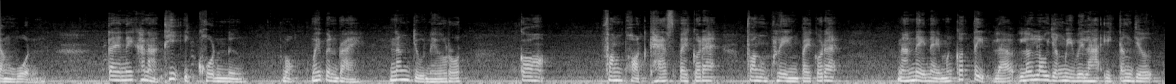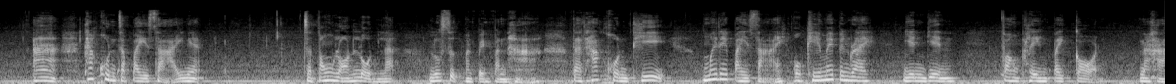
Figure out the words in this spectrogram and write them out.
กังวล แต่ในขณะที่อีกคนหนึ่งบอกไม่เป็นไร นั่งอยู่ในรถก็ ฟังพอดแคสต์ไปก็ได้ ฟังเพลงไปก็ได้นั้นไหนๆมันก็ติดแล้ว แล้วเรายังมีเวลาอีกตั้งเยอะอ่าถ้าคนจะไปสายเนี่ยจะต้องร้อนหลนละรู้สึกมันเป็นปัญหา แต่ถ้าคนที่ไม่ได้ไปสายโอเคไม่เป็นไร เย็นๆ ฟังเพลงไปก่อนนะคะ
